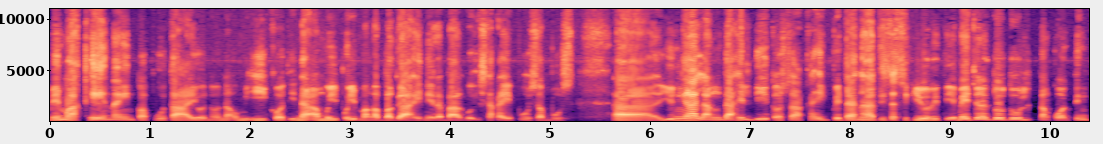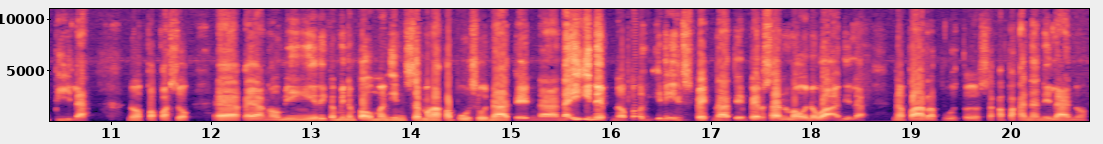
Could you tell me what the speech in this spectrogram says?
may mga canine pa po tayo no, na umiikot, inaamoy po yung mga bagahe nila bago isakay po sa bus. Ah, yun nga lang, dahil dito sa kahigpitan natin sa security, eh, medyo nagdudulot ng konting pila no papasok. Eh, kaya nga humingi rin kami ng paumanhin sa mga kapuso natin na naiinip no pag ini-inspect natin pero sana maunawaan nila na para po to sa kapakanan nila no.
